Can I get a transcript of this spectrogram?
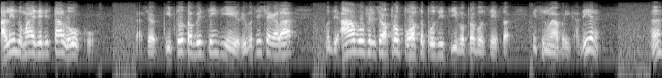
Além do mais, ele está louco. Tá? E totalmente sem dinheiro. E você chega lá Vamos dizer, ah, vou oferecer uma proposta positiva para você. Isso não é uma brincadeira? Hã?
